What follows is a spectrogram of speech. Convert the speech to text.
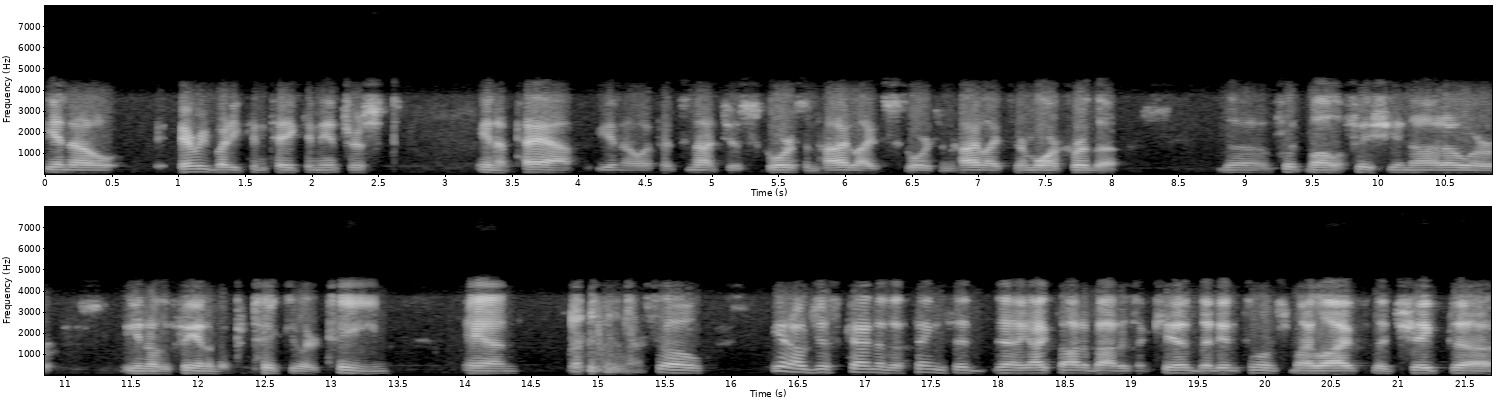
you know everybody can take an interest in a path, you know, if it's not just scores and highlights, scores and highlights, they're more for the the football aficionado or you know the fan of a particular team, and so you know, just kind of the things that uh, I thought about as a kid that influenced my life, that shaped, uh,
